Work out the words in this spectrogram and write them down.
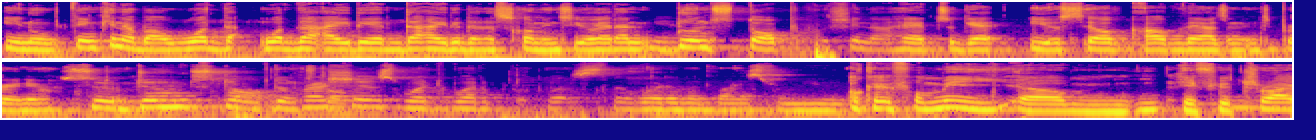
you know, thinking about what the, what the idea, the idea that has come into your head, and yeah. don't stop pushing ahead to get yourself out there as an entrepreneur. So don't stop. Don't Precious, stop. What what what's the word of advice from you? Okay, for me, um, if you try,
